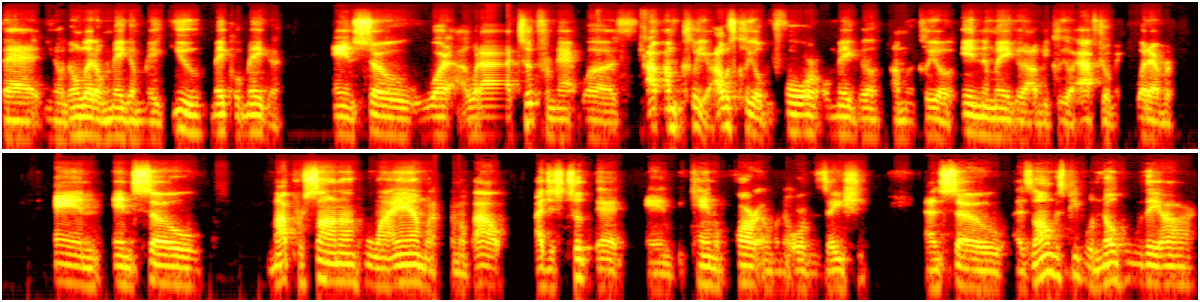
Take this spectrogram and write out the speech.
that you know don't let omega make you make omega and so what what i took from that was I, am clear i was cleo before omega. I'm a cleo in omega. I'll be cleo after omega whatever. And and so my persona who i am what i'm about i just took that and became a part of an organization. And so as long as people know who they are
